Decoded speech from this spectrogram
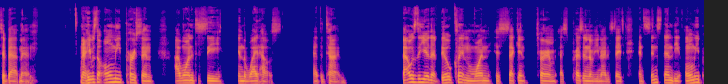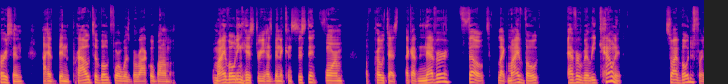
to Batman. Now, he was the only person I wanted to see in the White House at the time. That was the year that Bill Clinton won his second term as president of the United States. And since then, the only person I have been proud to vote for was Barack Obama. My voting history has been a consistent form of protest. Like I've never felt like my vote ever really counted. So I voted for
